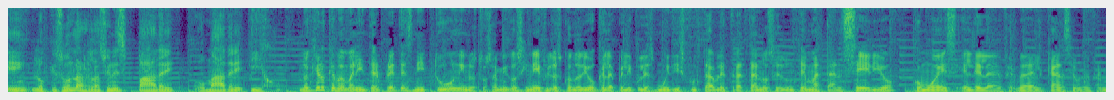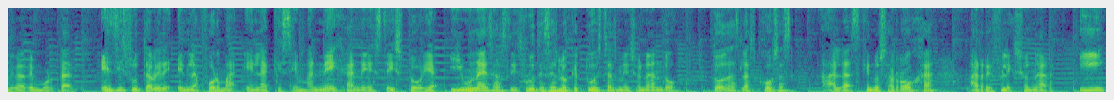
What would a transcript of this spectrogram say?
en lo que son las relaciones padre o madre-hijo. No quiero que me malinterpretes ni tú ni nuestros amigos cinéfilos cuando digo que la película es muy disfrutable tratándose de un tema tan serio como es el de la enfermedad del cáncer, una enfermedad mortal. Es disfrutable en la forma en la que se manejan esta historia y una de esas disfrutes es lo que tú estás mencionando, todas las cosas a las que nos arroja a reflexionar. Y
